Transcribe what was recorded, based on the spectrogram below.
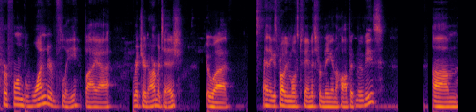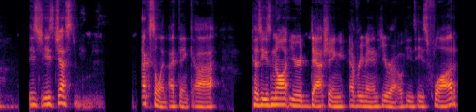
performed wonderfully by uh, Richard Armitage, who uh, I think is probably most famous for being in the Hobbit movies. Um, he's he's just excellent, I think. Uh, because he's not your dashing everyman hero. He's he's flawed,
